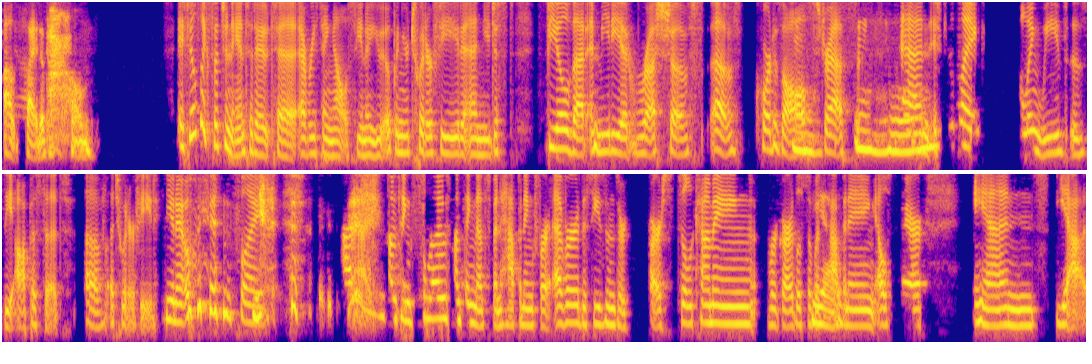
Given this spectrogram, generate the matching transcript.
outside of our homes. It feels like such an antidote to everything else. You know, you open your Twitter feed and you just feel that immediate rush of of cortisol, mm-hmm. stress, mm-hmm. and it feels like pulling weeds is the opposite of a Twitter feed. You know, it's like something slow, something that's been happening forever. The seasons are are still coming, regardless of what's yeah. happening elsewhere. And yeah,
